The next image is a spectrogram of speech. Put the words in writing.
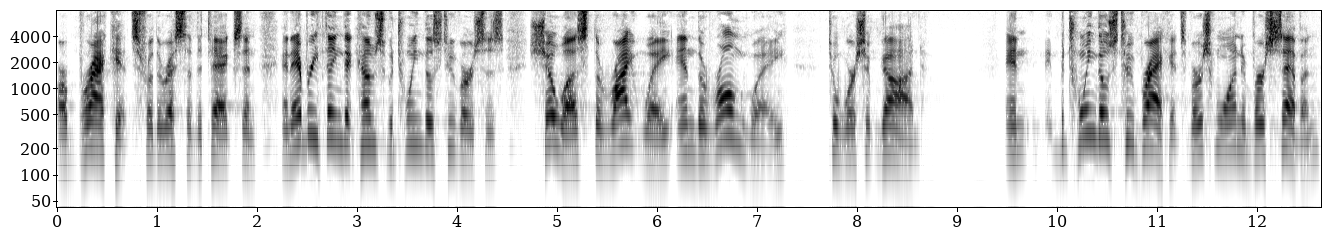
are brackets for the rest of the text. And, and everything that comes between those two verses show us the right way and the wrong way to worship God. And between those two brackets, verse 1 and verse 7,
